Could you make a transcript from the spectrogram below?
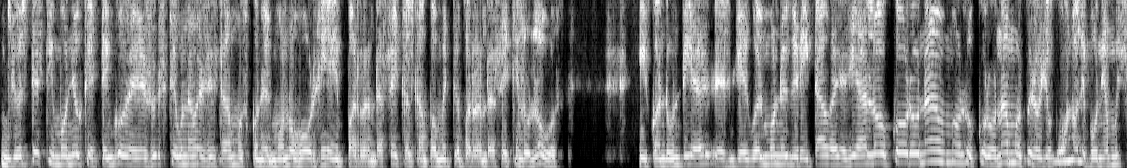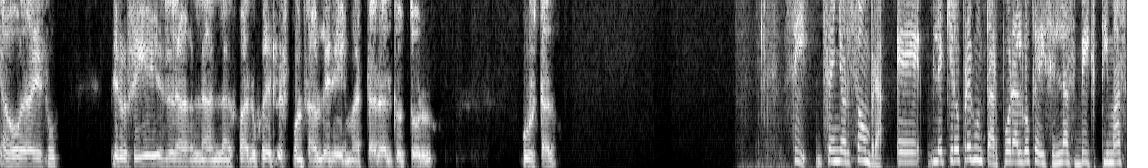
Yo el testimonio que tengo de eso es que una vez estábamos con el mono Jorge en Parranda Seca, el campamento de Parranda Seca en Los Lobos. Y cuando un día eh, llegó el mono y gritaba, decía, lo coronamos, lo coronamos, pero yo no le ponía mucha joda a eso. Pero sí, la, la, la FARC fue responsable de matar al doctor Hurtado. Sí, señor Sombra, eh, le quiero preguntar por algo que dicen las víctimas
